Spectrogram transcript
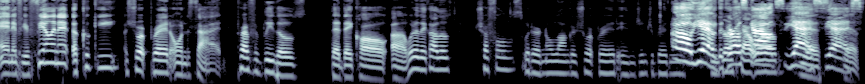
And if you're feeling it, a cookie, a shortbread on the side. Preferably those that they call, uh, what do they call those? Truffles, what are no longer shortbread and gingerbread. Oh, yeah, the Girl, Girl Scout Scouts. Yes, yes, yes, yes.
